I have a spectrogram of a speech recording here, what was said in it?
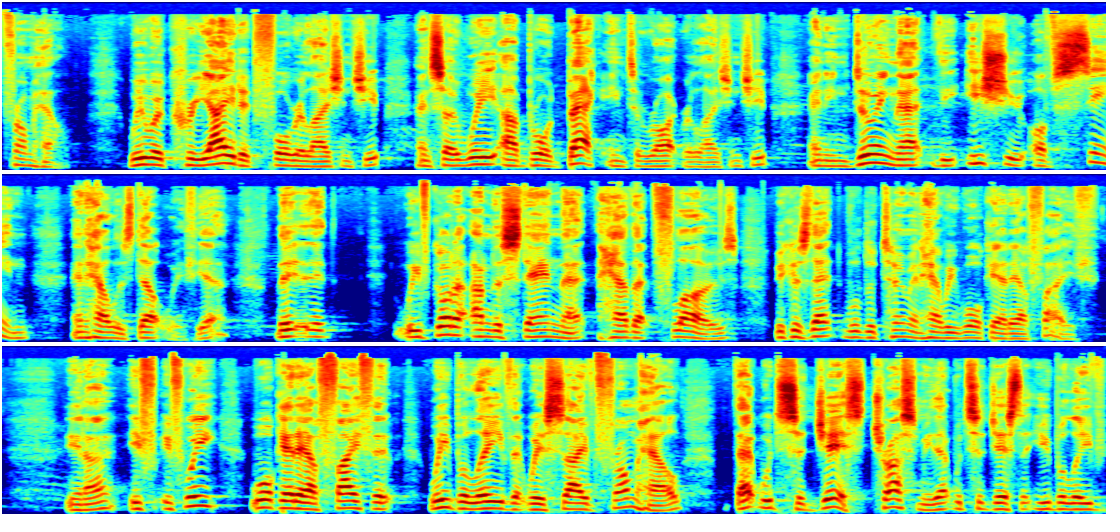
from hell. We were created for relationship, and so we are brought back into right relationship. And in doing that, the issue of sin and hell is dealt with. Yeah? we've got to understand that, how that flows, because that will determine how we walk out our faith. You know, if, if we walk out our faith that we believe that we're saved from hell, that would suggest, trust me, that would suggest that you believe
